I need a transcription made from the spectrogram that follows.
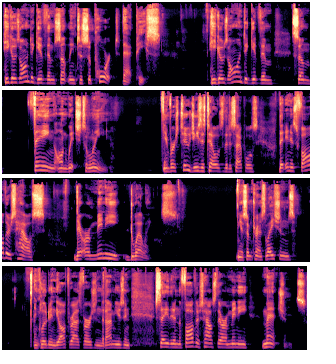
He goes on to give them something to support that peace. He goes on to give them some thing on which to lean. In verse 2, Jesus tells the disciples that in his Father's house there are many dwellings. You know, some translations including the authorized version that I'm using, say that in the Father's house there are many mansions.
